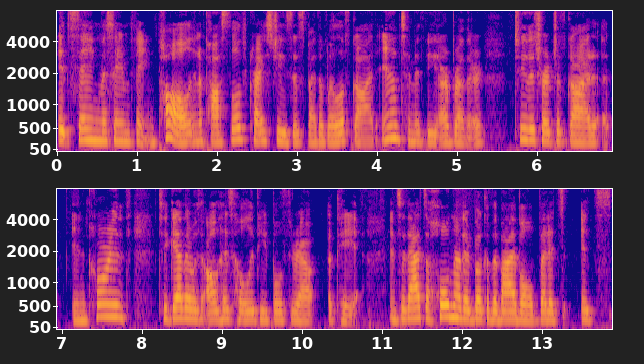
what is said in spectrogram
it's saying the same thing. Paul, an apostle of Christ Jesus by the will of God, and Timothy, our brother, to the church of God in Corinth, together with all his holy people throughout Achaia. And so that's a whole nother book of the Bible, but it's it's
